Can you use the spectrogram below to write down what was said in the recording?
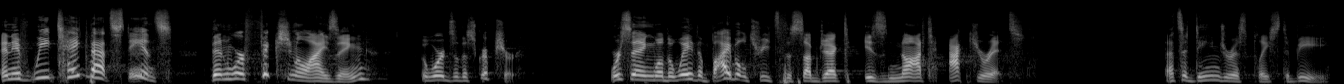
And if we take that stance, then we're fictionalizing the words of the scripture. We're saying, well, the way the Bible treats the subject is not accurate. That's a dangerous place to be.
